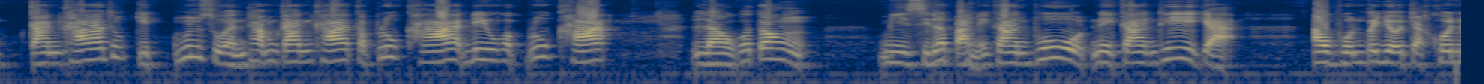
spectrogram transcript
ำการค้าธุรกิจหุ้นส่วนทำการค้ากับลูกค้าดีลกับลูกค้า เราก็ต้องมีศิลปะในการพูดในการที่จะเอาผลประโยชน์จากคน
